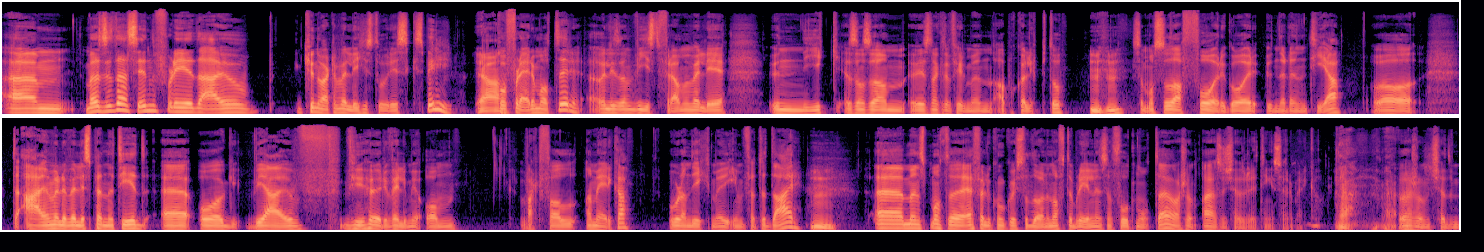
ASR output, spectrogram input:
Um, men jeg synes det er synd, fordi det er jo kunne vært et veldig historisk spill Ja. på flere måter. Og liksom vist fram en veldig unik Sånn som vi snakket om filmen Apokalypto, Mhm. som også da foregår under denne tida. Og det er jo en veldig, veldig spennende tid, eh, og vi jo Vi hører veldig mye om i hvert fall Amerika. Hvordan det gikk med de innfødte der. Mm. Uh, mens på en måte, jeg føler conquistadorene ofte blir en liksom fotnote. Og sånn, ah, ja, så skjedde det ting i Sør-Amerika. Ja. ja. det sånn, skjedde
